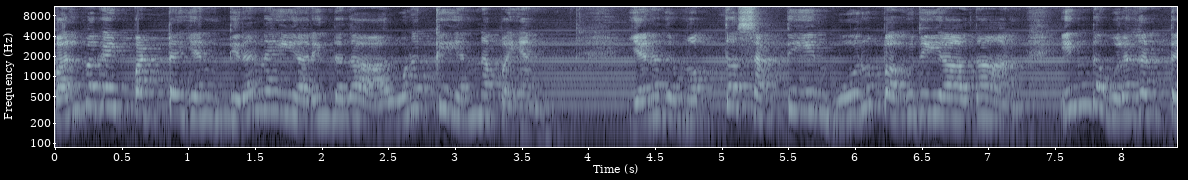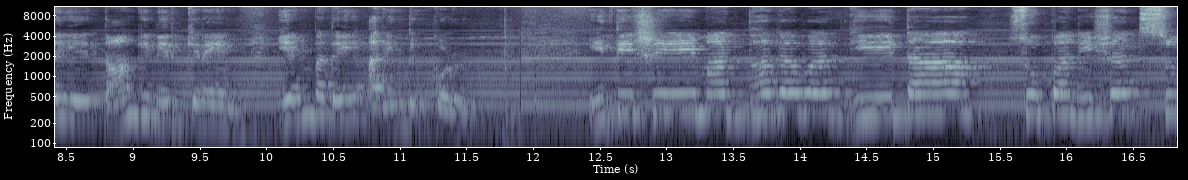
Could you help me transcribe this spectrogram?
பல்வகைப்பட்ட என் திறனை அறிந்ததால் உனக்கு என்ன பயன்? எனது மொத்த சக்தியின் ஒரு பகுதியால் தான் இந்த உலகத்தையே தாங்கி நிற்கிறேன் என்பதை அறிந்து கொள் इति श्रीमद्भगवद्गीता सुपनिषत्सु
